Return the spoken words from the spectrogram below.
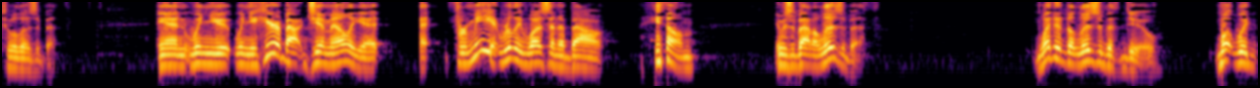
to Elizabeth. And when you, when you hear about Jim Elliot, eh, for me, it really wasn't about him. It was about Elizabeth. What did Elizabeth do? What would,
